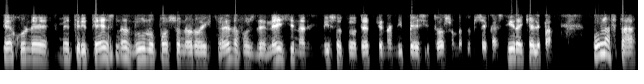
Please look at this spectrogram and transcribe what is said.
έχουν μετρητές να δουν πόσο νερό έχει το έδαφος, δεν έχει, να ρυθμίσω το τέτοιο να μην πέσει τόσο με το ψεκαστήρα κλπ. Όλα αυτά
